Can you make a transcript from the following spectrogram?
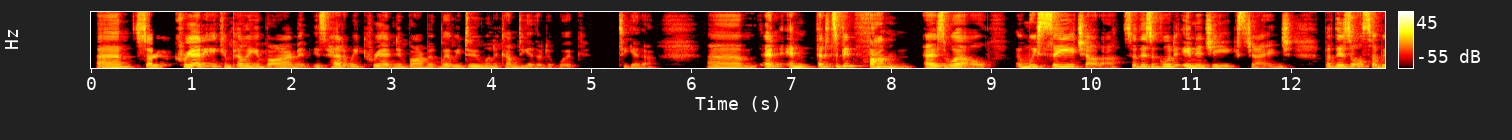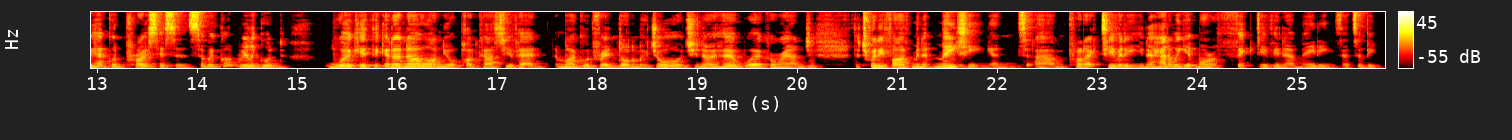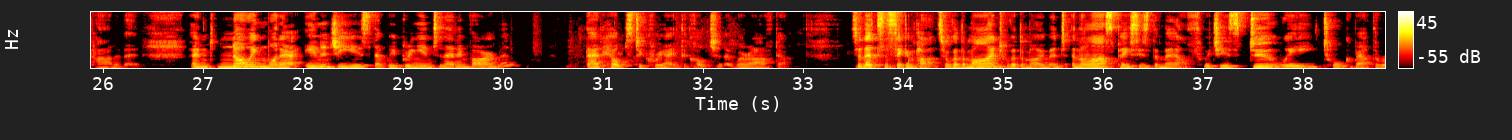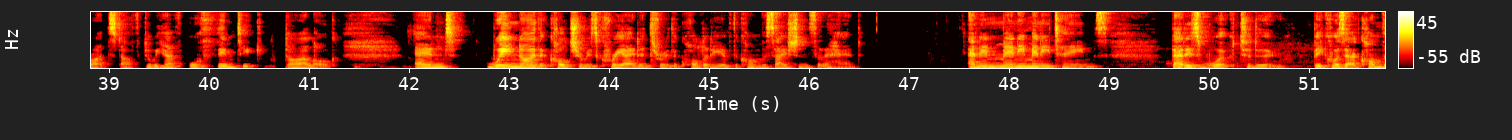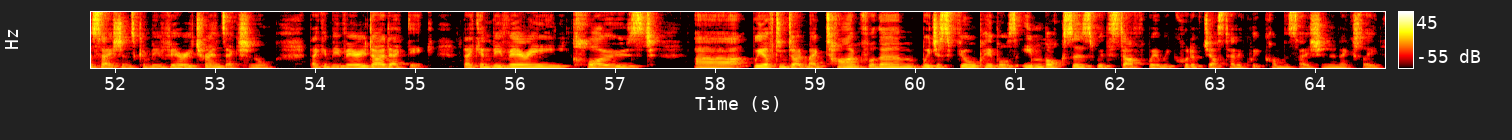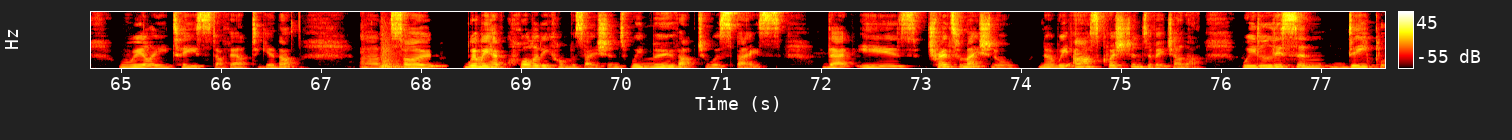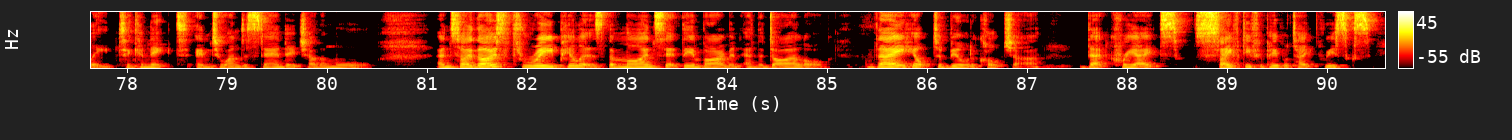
Mm. Um, so, creating a compelling environment is how do we create an environment where we do want to come together to work together, um, and and that it's a bit fun as well, and we see each other. So there's a good energy exchange, but there's also we have good processes. So we've got really good work ethic. And I know on your podcast you've had my good friend Donna McGeorge, you know, her work around mm. the 25 minute meeting and um, productivity. You know, how do we get more effective in our meetings? That's a big part of it. And knowing what our energy is that we bring into that environment, that helps to create the culture that we're after. So that's the second part. So we've got the mind, we've got the moment, and the last piece is the mouth, which is do we talk about the right stuff? Do we have authentic dialogue? And we know that culture is created through the quality of the conversations that are had. And in many, many teams, that is work to do because our conversations can be very transactional, they can be very didactic, they can be very closed. Uh, we often don't make time for them. We just fill people's inboxes with stuff where we could have just had a quick conversation and actually really tease stuff out together. Um, so when we have quality conversations, we move up to a space that is transformational. You know, we ask questions of each other. We listen deeply to connect and to understand each other more. And so those three pillars, the mindset, the environment, and the dialogue, they help to build a culture that creates safety for people to take risks,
